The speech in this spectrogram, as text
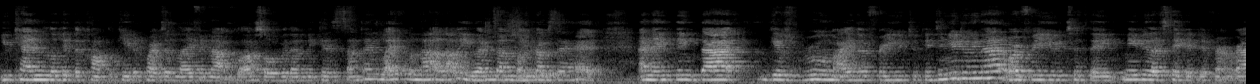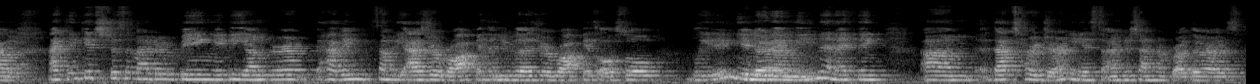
you can look at the complicated parts of life and not gloss over them because sometimes life will not allow you at some point comes to head. And I think that gives room either for you to continue doing that or for you to think, maybe let's take a different route. I think it's just a matter of being maybe younger, having somebody as your rock, and then you realize your rock is also bleeding, you know yeah. what I mean? And I think um, that's her journey is to understand her brother as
